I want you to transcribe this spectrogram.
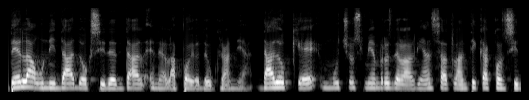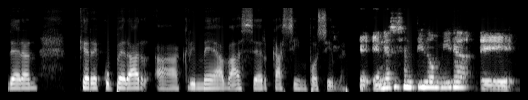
de la unidad occidental en el apoyo de Ucrania, dado que muchos miembros de la Alianza Atlántica consideran que recuperar a Crimea va a ser casi imposible. E, en ese sentido, mira, eh,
